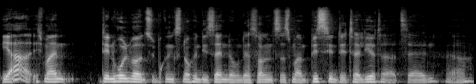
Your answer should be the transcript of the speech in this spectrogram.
Ja, ich meine, den holen wir uns übrigens noch in die Sendung. Der soll uns das mal ein bisschen detaillierter erzählen. Ja,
